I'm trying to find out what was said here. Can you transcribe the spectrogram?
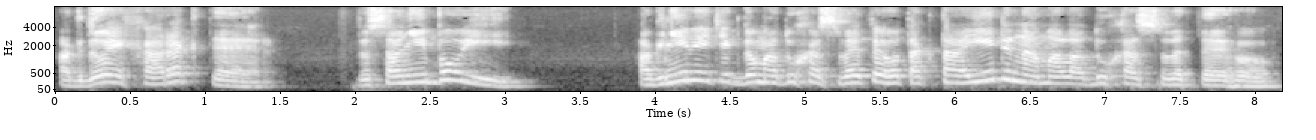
a kto je charakter, kto sa nebojí, ak neviete, kto má Ducha Svetého, tak tá jedna mala Ducha Svetého.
